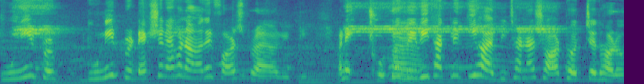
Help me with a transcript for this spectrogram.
দুনির দুনির প্রোটেকশন এখন আমাদের ফার্স্ট প্রায়োরিটি মানে ছোট হ্যাঁ। বেবি থাকলে কি হয়? বিছানা শর্ট হচ্ছে ধরো।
